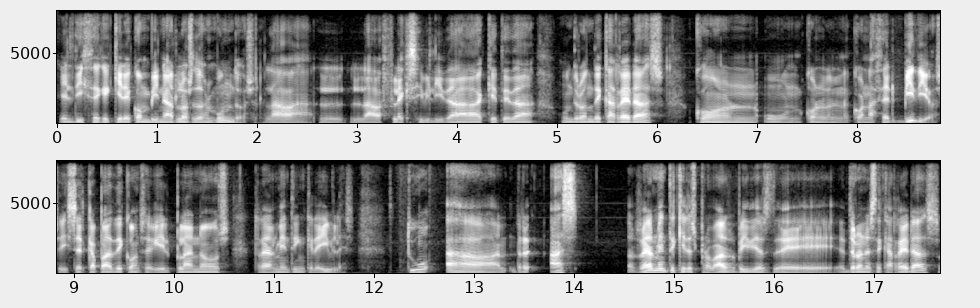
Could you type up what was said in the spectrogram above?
él dice que quiere combinar los dos mundos, la, flexibilidad que te da un dron de carreras con, con, hacer vídeos y ser capaz de conseguir planos realmente increíbles. ¿Tú ah, has, realmente quieres probar vídeos de drones de carreras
